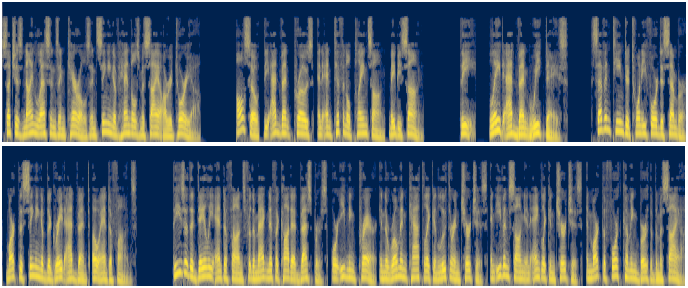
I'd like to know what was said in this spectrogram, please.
such as nine lessons and carols and singing of Handel's Messiah Oratorio. Also, the Advent prose, and antiphonal plainsong, may be sung. The late Advent weekdays 17 to 24 December mark the singing of the Great Advent o antiphons. These are the daily antiphons for the Magnificat at Vespers, or evening prayer in the Roman Catholic and Lutheran churches and evensong in Anglican churches, and mark the forthcoming birth of the Messiah.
